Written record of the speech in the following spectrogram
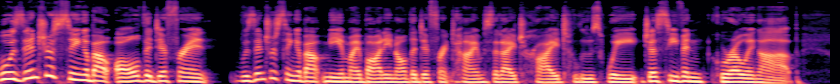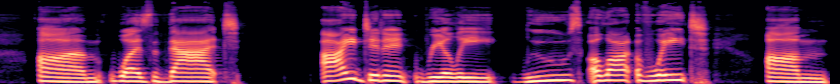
what was interesting about all the different was interesting about me and my body and all the different times that I tried to lose weight, just even growing up, um, was that I didn't really lose a lot of weight. Um,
